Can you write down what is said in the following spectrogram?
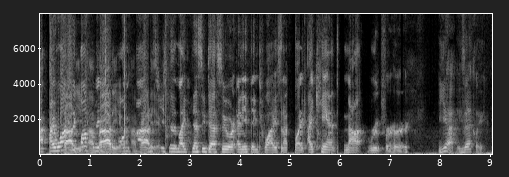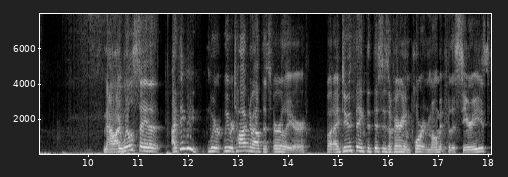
I, I watched the you. I'm proud of you. I'm proud of you. She said like Desu Desu or anything twice, and I was like, I can't not root for her. yeah exactly Now I will say that I think we we were, we were talking about this earlier, but I do think that this is a very important moment for the series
